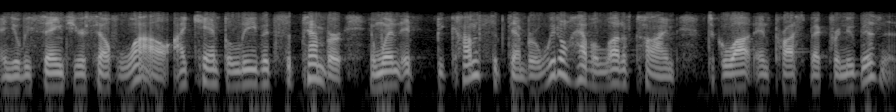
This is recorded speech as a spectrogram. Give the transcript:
And you'll be saying to yourself, wow, I can't believe it's September. And when it becomes September, we don't have a lot of time to go out and prospect for new business.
